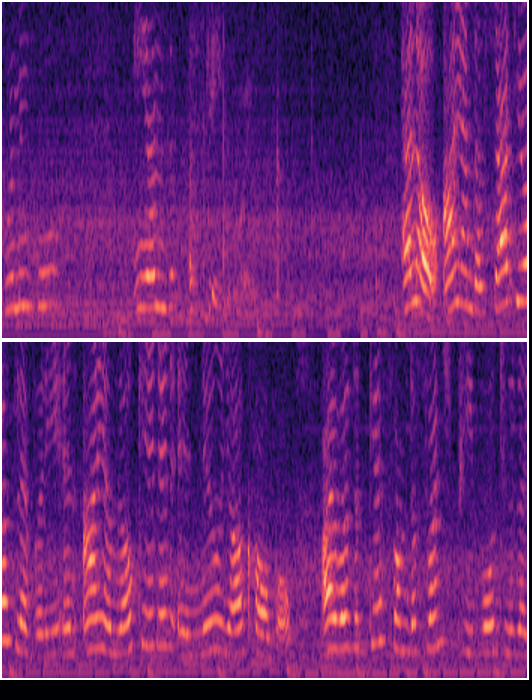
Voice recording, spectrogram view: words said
swimming pools, and a skating rink. Hello, I am the Statue of Liberty and I am located in New York Harbor. I was a gift from the French people to the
